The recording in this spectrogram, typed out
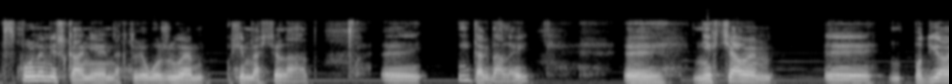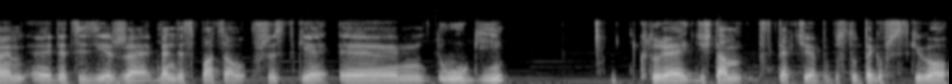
wspólne mieszkanie, na które łożyłem 18 lat y, i tak dalej. Y, nie chciałem, podjąłem decyzję, że będę spłacał wszystkie długi, które gdzieś tam w trakcie po prostu tego wszystkiego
